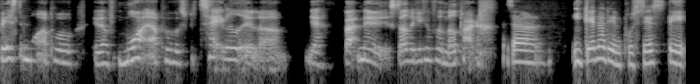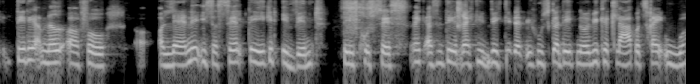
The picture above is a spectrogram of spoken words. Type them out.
bedstemor er på, eller mor er på hospitalet, eller ja, børnene stadigvæk ikke har fået madpakker. Altså, igen er det en proces. Det, det der med at få at lande i sig selv, det er ikke et event. Det er en proces. Ikke? Altså, det er rigtig vigtigt, at vi husker, at det er ikke noget, vi kan klare på tre uger.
